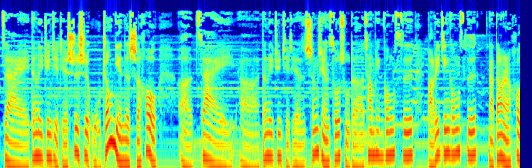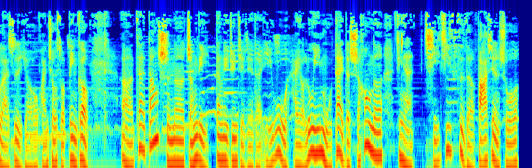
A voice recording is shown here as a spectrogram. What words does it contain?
在邓丽君姐姐逝世五周年的时候。呃，在呃，邓丽君姐姐生前所属的唱片公司宝丽金公司，那当然后来是由环球所并购。呃，在当时呢，整理邓丽君姐姐的遗物还有录音母带的时候呢，竟然奇迹似的发现说，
